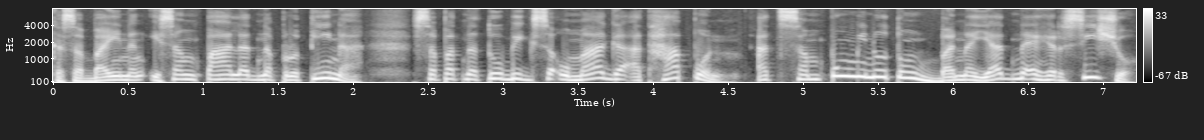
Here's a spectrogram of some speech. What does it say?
kasabay ng isang palad na protina, sapat na tubig sa umaga at hapon, at sampung minutong banayad na ehersisyo,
